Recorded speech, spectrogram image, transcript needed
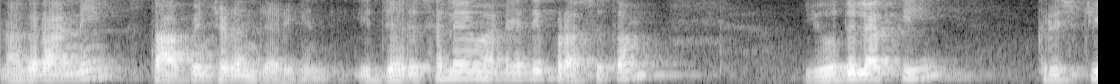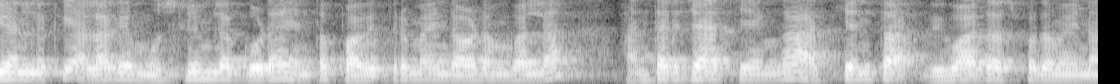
నగరాన్ని స్థాపించడం జరిగింది. ఈ జెరూసలేం అనేది ప్రస్తుతం యూదులకి క్రిస్టియన్లకి అలాగే ముస్లింలకు కూడా ఎంతో పవిత్రమైనది అవడం వల్ల అంతర్జాతీయంగా అత్యంత వివాదాస్పదమైన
